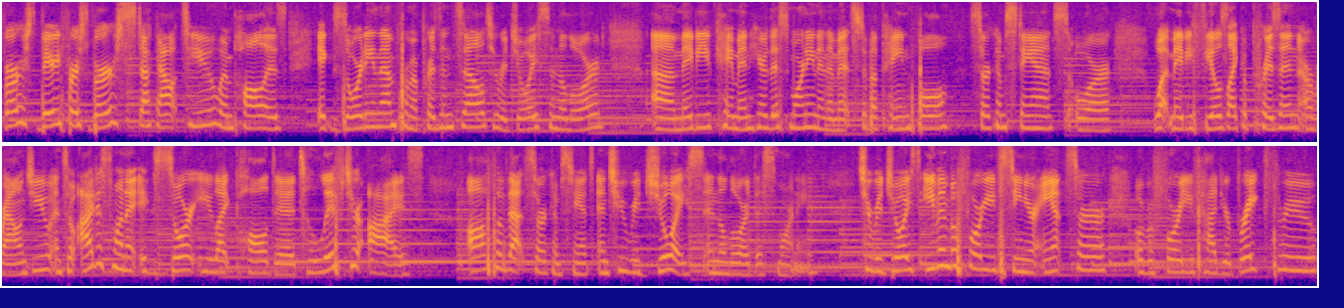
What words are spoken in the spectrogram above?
first, very first verse stuck out to you when Paul is exhorting them from a prison cell to rejoice in the Lord. Um, maybe you came in here this morning in the midst of a painful circumstance or what maybe feels like a prison around you. And so I just want to exhort you, like Paul did, to lift your eyes off of that circumstance and to rejoice in the Lord this morning to rejoice even before you've seen your answer or before you've had your breakthrough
